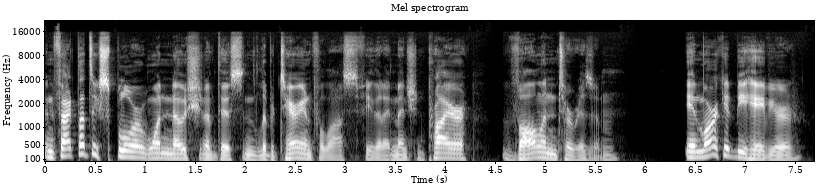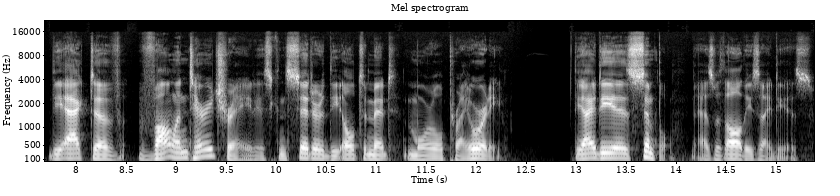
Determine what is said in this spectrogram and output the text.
In fact, let's explore one notion of this in libertarian philosophy that I mentioned prior voluntarism. In market behavior, the act of voluntary trade is considered the ultimate moral priority. The idea is simple, as with all these ideas.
